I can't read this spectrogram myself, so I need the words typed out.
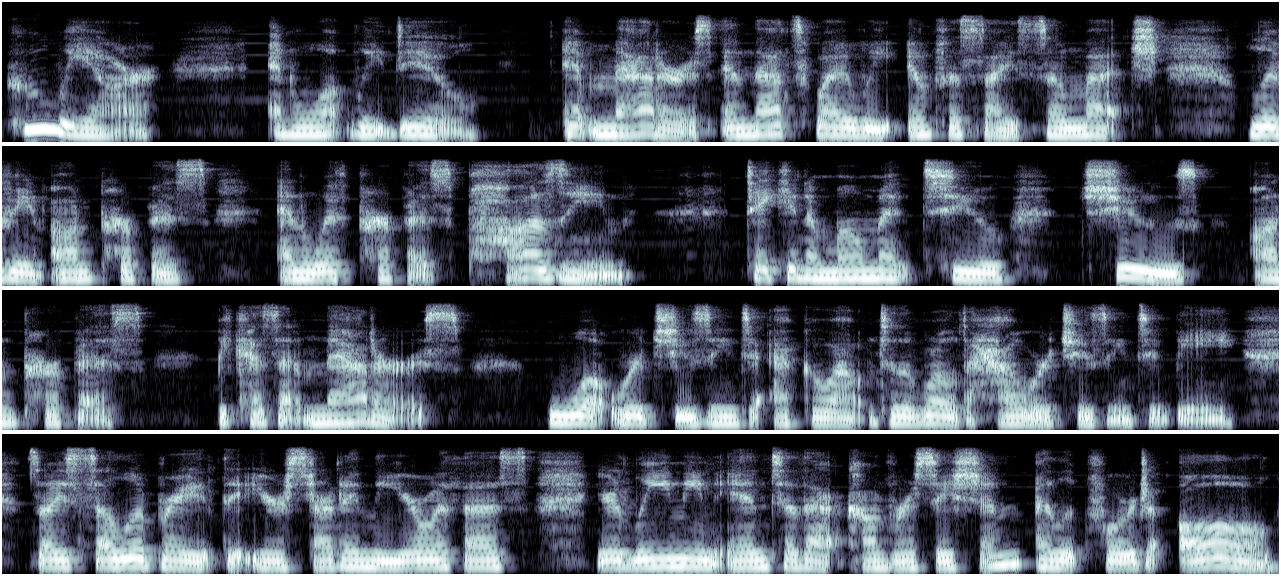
who we are, and what we do. It matters. And that's why we emphasize so much living on purpose and with purpose, pausing, taking a moment to choose on purpose because it matters what we're choosing to echo out into the world, how we're choosing to be. So I celebrate that you're starting the year with us. You're leaning into that conversation. I look forward to all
